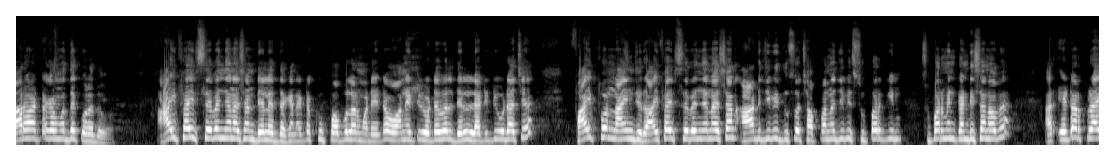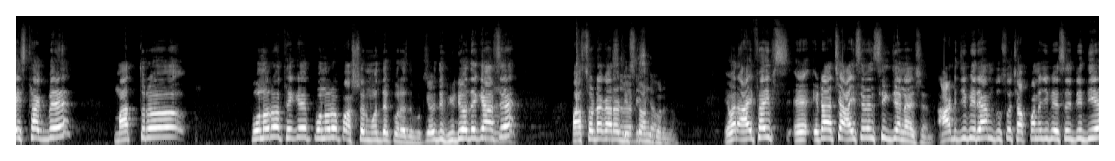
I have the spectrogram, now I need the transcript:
বারো হাজার টাকার মধ্যে করে দেবো। আই ফাইভ সেভেন জেনারেশন ডেলের দেখেন একটা খুব পপুলার মডেল এটা one eighty rotatable Dell Latitude আছে। Five four nine zero I five seven generation আট জিবি দুশো ছাপ্পান্ন GB super keen super mint condition হবে। আর এটার প্রাইস থাকবে মাত্র পনেরো থেকে পনেরো পাঁচশোর মধ্যে করে দেবো। কেউ যদি ভিডিও দেখে আসে পাঁচশো টাকা আরও ডিসকাউন্ট করে দেবো। এবার আই ফাইভ এটা আছে আই সেভেন সিক্স জেনারেশন আট জিবি র্যাম দুশো ছাপ্পান্ন জিবি এসএসডি দিয়ে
